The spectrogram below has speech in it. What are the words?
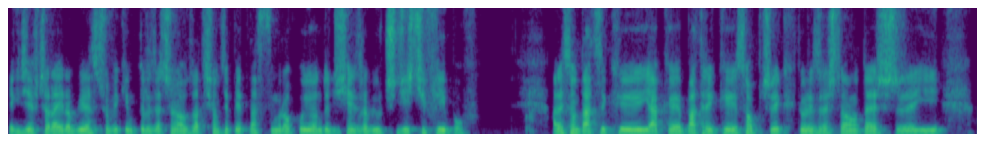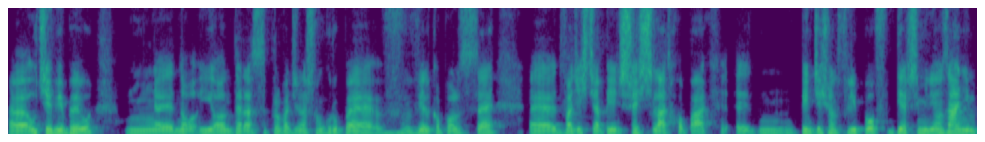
gdzie wczoraj robiłem z człowiekiem, który zaczynał w 2015 roku i on do dzisiaj zrobił 30 flipów ale są tacy jak Patryk Sobczyk, który zresztą też i e, u ciebie był. Mm, e, no i on teraz prowadzi naszą grupę w Wielkopolsce. 25-6 e, lat chłopak, 50 flipów, pierwszy milion za nim.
